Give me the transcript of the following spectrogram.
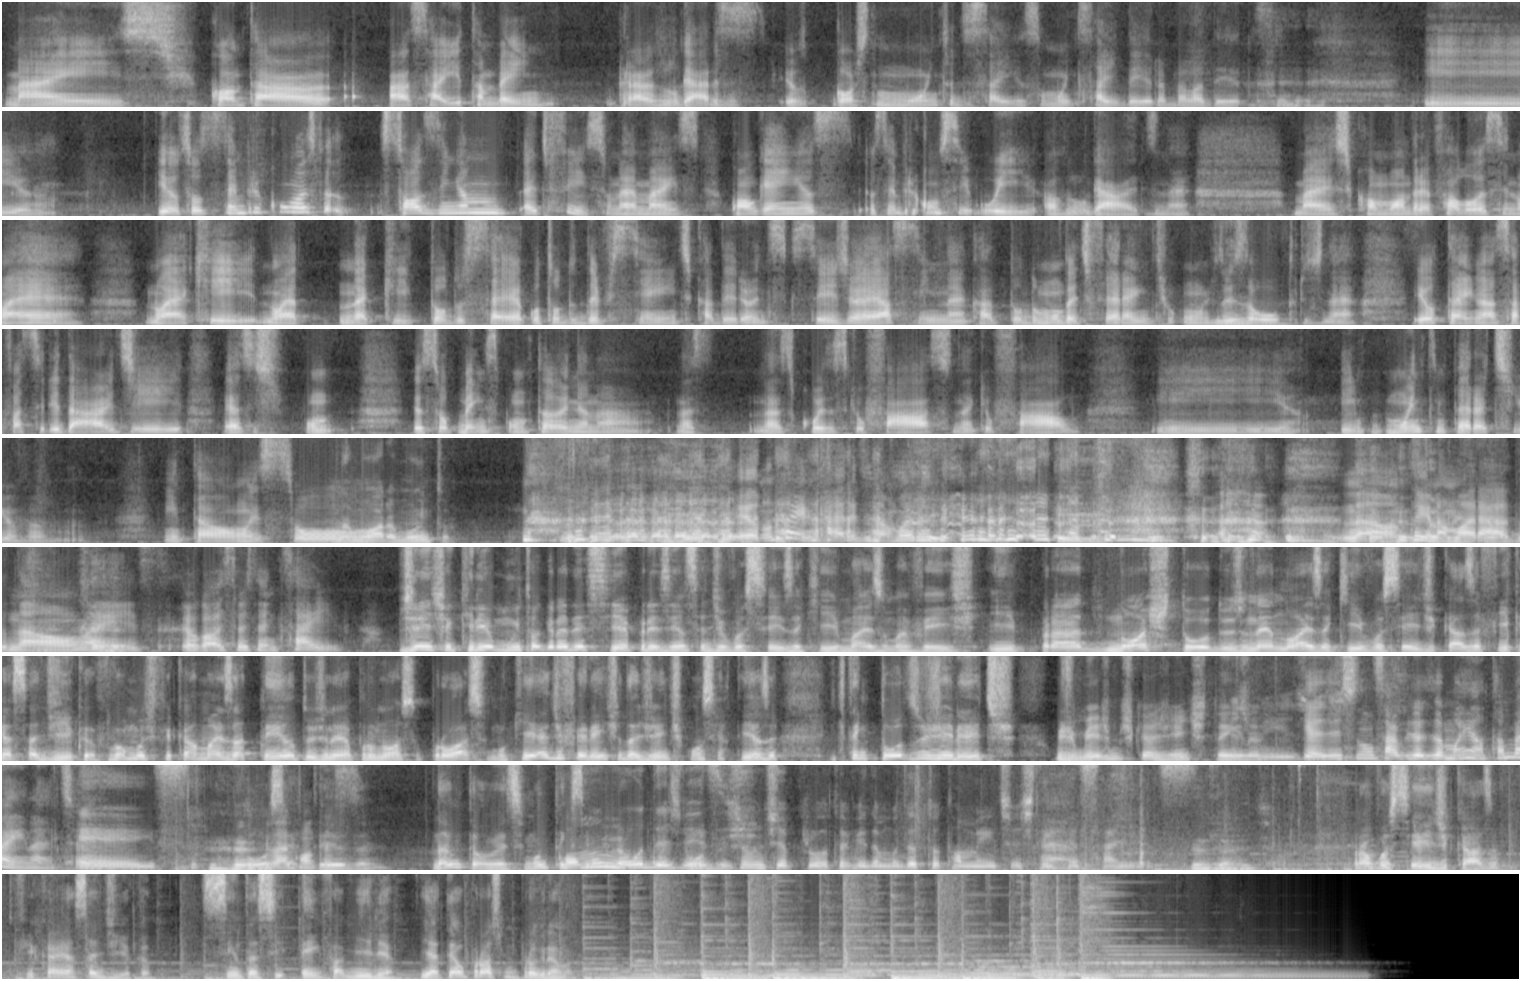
Mas quanto a, a sair também para lugares, eu gosto muito de sair, eu sou muito saideira, baladeira, assim. e e eu sou sempre com as sozinha é difícil, né? Mas com alguém eu, eu, sempre consigo ir aos lugares, né? Mas como o André falou, assim, não é não é que não é não é que todo cego, todo deficiente, cadeirante que seja é assim, né? Todo mundo é diferente uns dos uhum. outros, né? Eu tenho essa facilidade, essa, eu sou bem espontânea na, nas, nas coisas que eu faço, né? Que eu falo e muito imperativa. Então isso. Namora muito? eu não tenho cara de namoradeira. não, não tenho namorado, não, mas eu gosto bastante de sair. Gente, eu queria muito agradecer a presença de vocês aqui mais uma vez e para nós todos, né, nós aqui, você aí de casa, fica essa dica. Vamos ficar mais atentos, né, para o nosso próximo, que é diferente da gente, com certeza, e que tem todos os direitos, os mesmos que a gente tem, né? E a gente não sabe o dia de amanhã também, né, Tiago? É isso. Com vai certeza. acontecer. Não, então, esse mundo tem que ser Como muda às vezes todos. de um dia para o outro, a vida muda totalmente. A gente tem que É. pensar nisso. Verdade. Para você aí de casa, fica essa dica. Sinta-se em família. E até o próximo programa.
